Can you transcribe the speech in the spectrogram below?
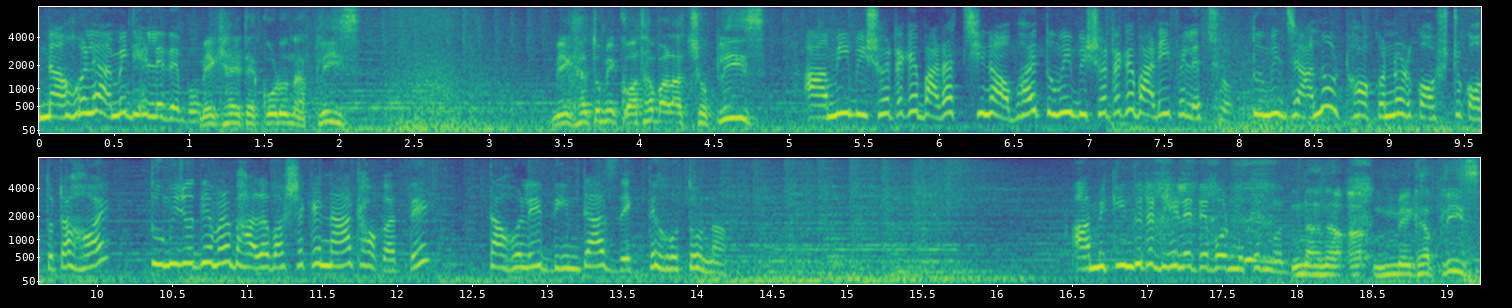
না হলে আমি ঢেলে দেব। মেঘা এটা করো না প্লিজ। মেঘা তুমি কথা বাড়াচ্ছ প্লিজ। আমি বিষয়টাকে বাড়াচ্ছি না অভয়। তুমি বিষয়টাকে বাড়িয়ে ফেলেছো। তুমি জানো ঠকানোর কষ্ট কতটা হয়? তুমি যদি আমার ভালোবাসাকে না ঠকাতে তাহলে এই দিনটা আজ দেখতে হতো না। আমি কিন্তু এটা ঢেলে দেবো ওর মুখের মধ্যে। না না আ, মেঘা প্লিজ।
